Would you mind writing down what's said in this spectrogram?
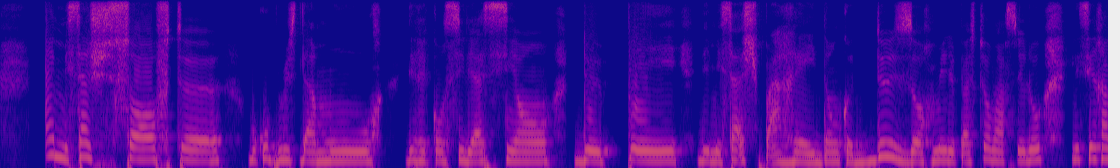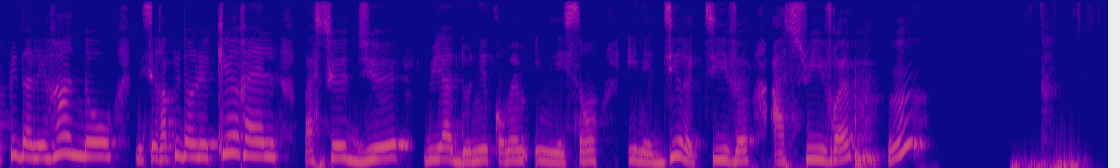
un message soft, euh, beaucoup plus d'amour, de réconciliation, de paix, des messages pareils. Donc, désormais, le pasteur Marcelo ne sera plus dans les randos, ne sera plus dans le querelle, parce que Dieu lui a donné quand même une leçon, une directive à suivre. Hein?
